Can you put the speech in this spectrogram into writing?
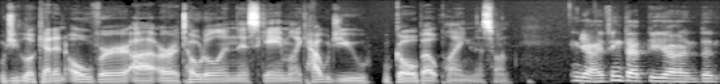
Would you look at an over uh, or a total in this game? Like, how would you go about playing this one? Yeah, I think that the uh, the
